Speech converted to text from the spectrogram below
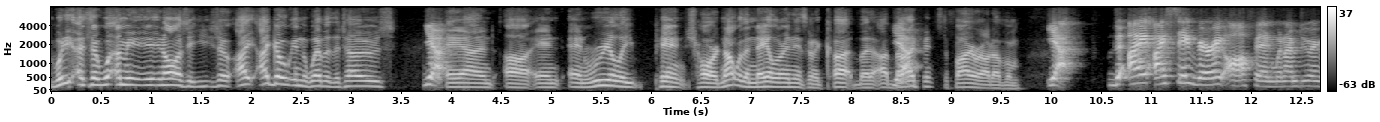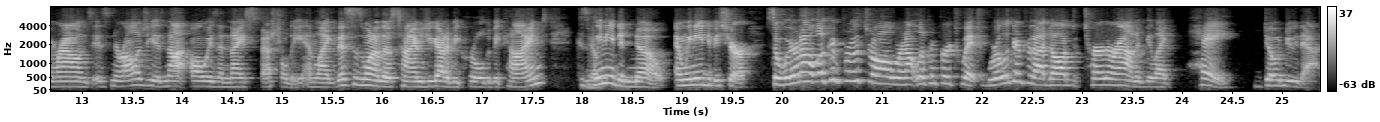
what do you? So what? I mean, in all honesty, so I I go in the web of the toes. Yeah. and uh, and and really pinch hard, not with a nail or anything that's going to cut, but, uh, but I pinch the fire out of them. Yeah. The, I, I say very often when I'm doing rounds is neurology is not always a nice specialty. And like this is one of those times you got to be cruel to be kind because we need to know and we need to be sure. So we're not looking for withdrawal. We're not looking for a twitch. We're looking for that dog to turn around and be like, hey, don't do that.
